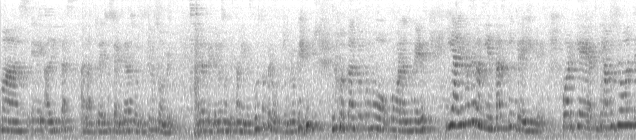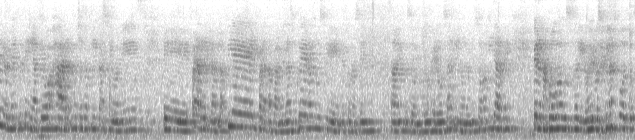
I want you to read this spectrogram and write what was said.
más eh, adictas a las redes sociales y a las fotos que los hombres. De repente los hombres también les gusta, pero yo creo que no tanto como, como a las mujeres. Y hay unas herramientas increíbles, porque digamos yo anteriormente tenía que bajar muchas aplicaciones eh, para arreglar la piel, para taparme las ojeras, los que me conocen saben que soy muy ojerosa y no me gusta maquillarme, pero tampoco me gusta salir ojerosa en las fotos.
